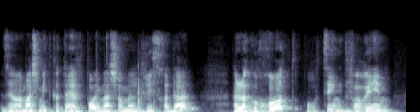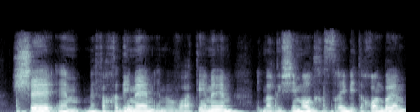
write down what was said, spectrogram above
זה ממש מתכתב פה עם מה שאומר קריס חדד, הלקוחות רוצים דברים שהם מפחדים מהם, הם מבועטים מהם, הם מרגישים מאוד חסרי ביטחון בהם,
